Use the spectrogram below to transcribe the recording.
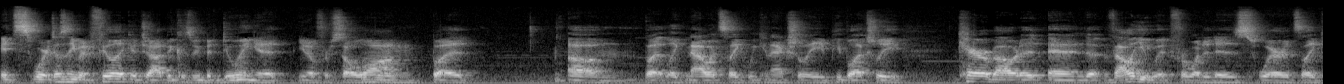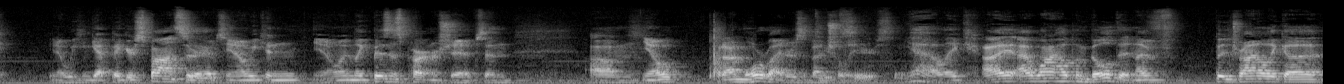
it's where it doesn't even feel like a job because we've been doing it, you know, for so Mm-hmm. long. But um but like now it's like we can actually people actually care about it and value it for what it is where it's like you know we can get bigger sponsors you know we can you know and like business partnerships and um, you know put on more writers eventually. seriously. yeah like i i want to help him build it and i've been trying to like uh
